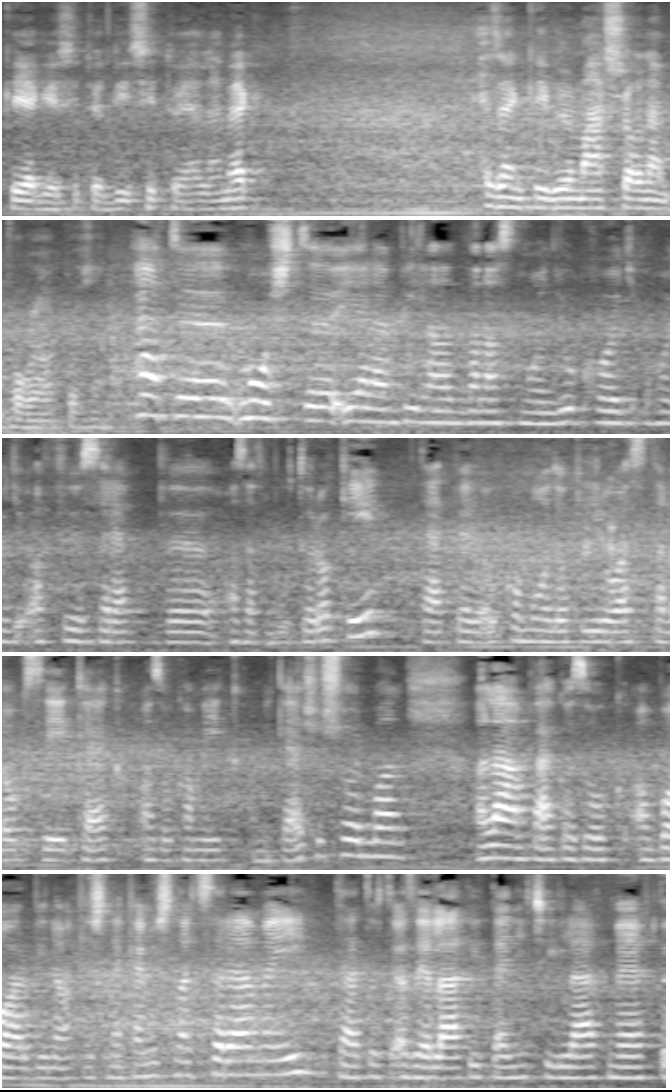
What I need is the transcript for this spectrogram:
kiegészítő, díszítő elemek. Ezen kívül mással nem foglalkozom. Hát most jelen pillanatban azt mondjuk, hogy, hogy a főszerep az a bútoroké, tehát például komódok, íróasztalok, székek, azok, amik, amik elsősorban. A lámpák azok a Barbinak és nekem is nagy szerelmei, tehát hogy azért lát itt ennyi csillát, mert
